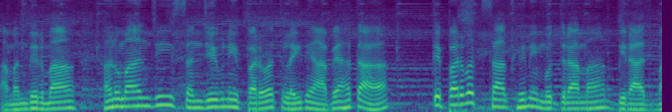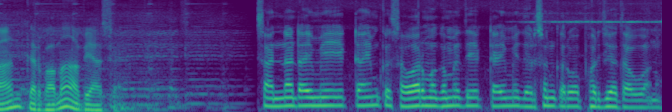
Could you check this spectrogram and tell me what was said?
આ મંદિરમાં હનુમાનજી સંજીવની પર્વત લઈને આવ્યા હતા. તે પર્વત સાથેની મુદ્રામાં બિરાજમાન કરવામાં આવ્યા છે. સાંજના ટાઈમે એક ટાઈમ કે સવારમાં ગમે તે એક ટાઈમે દર્શન કરવા ફરજિયાત આવવાનું.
